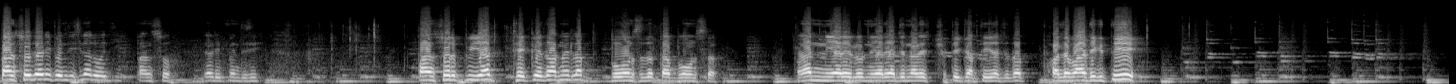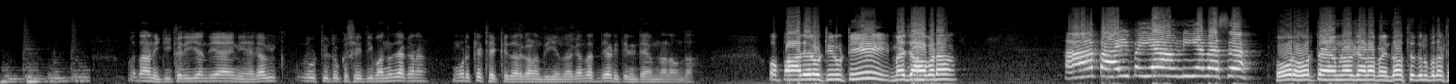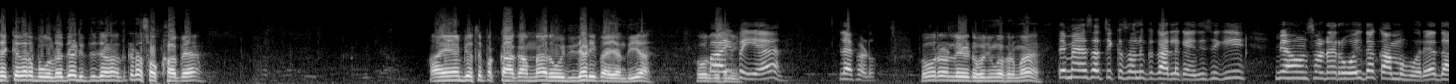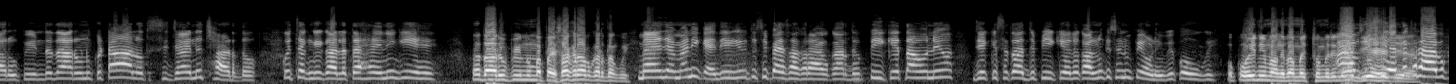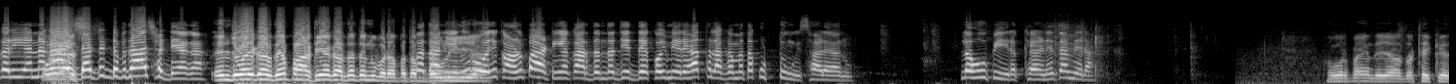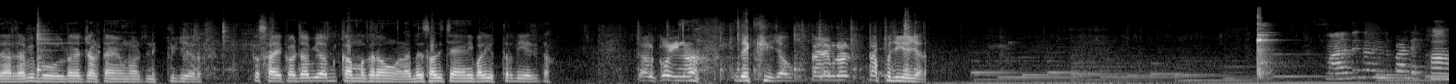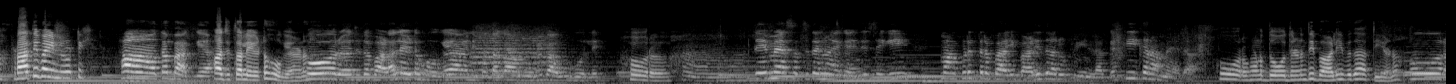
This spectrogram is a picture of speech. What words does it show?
500 ਦਿਹਾੜੀ ਪੈਂਦੀ ਸੀ ਨਾ ਰੋਜ਼ ਦੀ 500 ਦਿਹਾੜੀ ਪੈਂਦੀ ਸੀ। 500 ਰੁਪਿਆ ਠੇਕੇਦਾਰ ਨੇ ਲਾ ਬੋਨਸ ਦਿੱਤਾ, ਬੋਨਸ। ਕਹਿੰਦਾ, ਨਿਆਰੇ ਲੋ ਨਿਆਰੇ, ਅੱਜ ਨਾਲੇ ਛੁੱਟੀ ਕਰਤੀ, ਅੱਜ ਤਾਂ ਫੁੱਲ ਪਾਰਟੀ ਕੀਤੀ। ਪਤਾ ਨਹੀਂ ਕੀ ਕਰੀ ਜਾਂਦੀ ਐ ਨਹੀਂ ਹੈਗਾ ਵੀ ਰੋਟੀ ਟੁੱਕ ਛੇਤੀ ਬੰਨ ਜਾ ਕਰਾਂ। ਮੁੜ ਕੇ ਠੇਕੇਦਾਰ ਗਾਲਾਂ ਦੀ ਜਾਂਦਾ, ਕਹਿੰਦਾ ਦਿਹਾੜੀ ਤੇ ਨਹੀਂ ਟਾਈਮ ਨਾਲ ਆਉਂਦਾ। ਉਹ ਪਾ ਦੇ ਰੋਟੀ ਰੋਟੀ, ਮੈਂ ਜਾ ਬਣਾ ਹਾਂ, ਪਾਈ ਪਈਆ ਆਉਣੀ ਆ ਬਸ। ਹੋਰ ਹੋਰ ਟਾਈਮ ਨਾਲ ਜਾਣਾ ਪੈਂਦਾ ਉੱਥੇ ਤੈਨੂੰ ਪਤਾ ਠੇਕੇਦਾਰ ਬੋਲਦਾ ਦਿਹਾੜੀ ਤੇ ਜਾਣਾ ਕਿਹੜਾ ਸੌਖਾ ਪਿਆ ਆਏ ਆ ਵੀ ਉੱਥੇ ਪੱਕਾ ਕੰਮ ਹੈ ਰੋਜ਼ ਦੀ ਦਿਹਾੜੀ ਪੈ ਜਾਂਦੀ ਆ ਹੋਰ ਕੁਝ ਪਾਈ ਨਹੀਂ ਪਈ ਆ ਲੈ ਫੜੋ ਹੋਰ ਲੇਟ ਹੋ ਜਾਊਗਾ ਫਿਰ ਮੈਂ ਤੇ ਮੈਂ ਸੱਚ ਇੱਕ ਤੁਹਾਨੂੰ ਇੱਕ ਗੱਲ ਕਹਿੰਦੀ ਸੀਗੀ ਮੈਂ ਹੁਣ ਤੁਹਾਡਾ ਰੋਜ਼ ਦਾ ਕੰਮ ਹੋ ਰਿਹਾ दारू ਪੀਣ ਦਾ दारू ਨੂੰ ਘਟਾ ਲਓ ਤੁਸੀਂ ਜਾਂ ਇਹਨੂੰ ਛੱਡ ਦਿਓ ਕੋਈ ਚੰਗੀ ਗੱਲ ਤਾਂ ਹੈ ਨਹੀਂਗੀ ਇਹ ਨਾ ਦਾਰੂ ਪੀਣ ਨੂੰ ਮੈਂ ਪੈਸਾ ਖਰਾਬ ਕਰਦਾ ਕੋਈ। ਮੈਂ ਜਮਾ ਨਹੀਂ ਕਹਿੰਦੀ ਹੈਗੀ ਵੀ ਤੁਸੀਂ ਪੈਸਾ ਖਰਾਬ ਕਰ ਦਿਓ। ਪੀ ਕੇ ਤਾਂ ਆਉਨੇ ਹੋ। ਜੇ ਕਿਸੇ ਤੋਂ ਅੱਜ ਪੀ ਕੇ ਆਉਨੇ ਕੱਲ ਨੂੰ ਕਿਸੇ ਨੂੰ ਪਿਉਣੀ ਵੀ ਪਊਗੀ। ਉਹ ਕੋਈ ਨਹੀਂ ਮੰਗਦਾ ਮੈਥੋਂ ਮੇਰੇ ਲਈ ਆਪਦੀ ਜੀ ਇਹ ਸਿਹਤ ਖਰਾਬ ਕਰੀ ਜਾਂਦਾ ਗਾ ਐਡਾ ਢਿੱਡ ਵਧਾ ਛੱਡਿਆਗਾ। ਇੰਜੋਏ ਕਰਦੇ ਆ ਪਾਰਟੀਆਂ ਕਰਦੇ ਆ ਤੈਨੂੰ ਬੜਾ ਪਤਾ ਪਤਾ ਨਹੀਂ ਬੌਲੀ ਇਹਨੂੰ ਰੋਜ਼ ਕੌਣ ਪਾਰਟੀਆਂ ਕਰ ਦਿੰਦਾ ਜਿੱਦੇ ਕੋਈ ਮੇਰੇ ਹੱਥ ਲੱਗਾ ਮੈਂ ਤਾਂ ਕੁੱਟੂਗੀ ਸਾਲਿਆਂ ਨੂੰ। ਲਹੂ ਪੀ ਰੱਖਿਆ ਇਹਨੇ ਤਾਂ ਮੇਰਾ। ਹੋਰ ਭੈਂਦੇ ਯਾਰ ਤਾਂ ਠੇਕੇਦਾਰ ਜਾ ਵੀ ਬੋਲਦਾ ਚੱਲ ਟਾਈਮ ਨਾਲ ਨਿਕਲ ਯਾਰ। ਕਿ ਸਾਈਕਲ ਜਾ ਵੀ ਆ ਵੀ ਕੰਮ ਕਰਾਉਣ ਵਾਲਾ ਮੇਰੇ ਸਾਲੀ ਚੈਨ ਹੀ ਵਾਲੀ ਉਤਰਦੀ ਹੈ ਇਹਦੀ ਤਾਂ। ਚੱਲ ਕੋਈ ਨਾ ਦੇਖੀ ਜਾਓ। ਟਾਈਮ ਨਾਲ ਟੱਪ ਜੀਏ ਯਾਰ। ਮਾਰਦੇ ਕਰਨ ਭਾਂਡੇ? ਹਾਂ ਫੜਾਤੀ ਬਾਈ ਨੂੰ ਰੋਟੀ? ਹਾਂ ਉਹ ਤਾਂ ਭੱਗ ਗਿਆ। ਅੱਜ ਤਾਂ ਲੇਟ ਹੋ ਗਿਆ ਹਨਾ। ਹੋਰ ਅੱਜ ਤਾਂ ਬਾਲਾ ਲੇਟ ਹੋ ਗਿਆ ਨਹੀਂ ਪਤਾ ਬਾਬੂ ਬੋਲੇ। ਹੋਰ? ਹਾਂ ਤੇ ਮੈਂ ਸੱਚ ਤੈਨੂੰ ਇਹ ਕਹਿੰਦੀ ਸੀਗੀ ਮਾਂ ਕੁੜੇ ਤੇਰਾ ਬਾਈ ਬਾਲੀ ਦਾਰੂ ਪੀਣ ਲੱਗ ਗਿਆ ਕੀ ਕਰਾਂ ਮੈਂ ਇਹਦਾ? ਹੋਰ ਹੁਣ 2 ਦਿਨ ਦੀ ਬਾਲੀ ਵਧਾਤੀ ਹਨਾ ਹੋਰ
